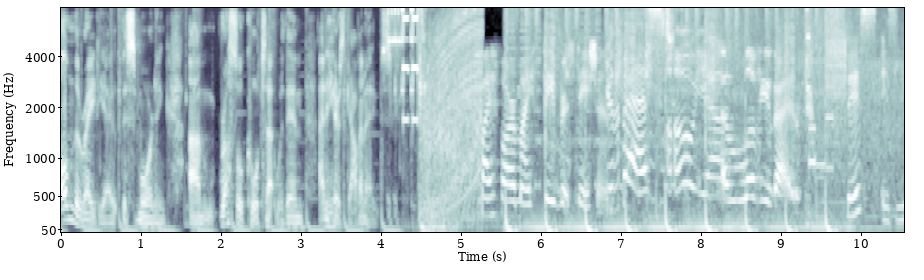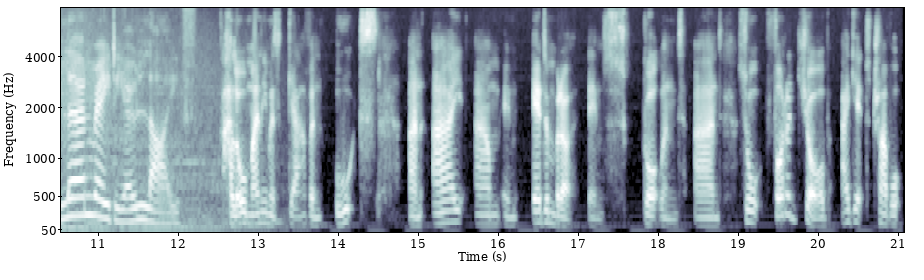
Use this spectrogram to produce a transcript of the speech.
on the radio this morning. Um, Russell caught up with him, and here's Gavin Oates. By far my favorite station. You're the best. Oh, yeah. I love you guys. This is Learn Radio Live. Hello, my name is Gavin Oates. and I am in Edinburgh in Scotland. And so, for a job, I get to travel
